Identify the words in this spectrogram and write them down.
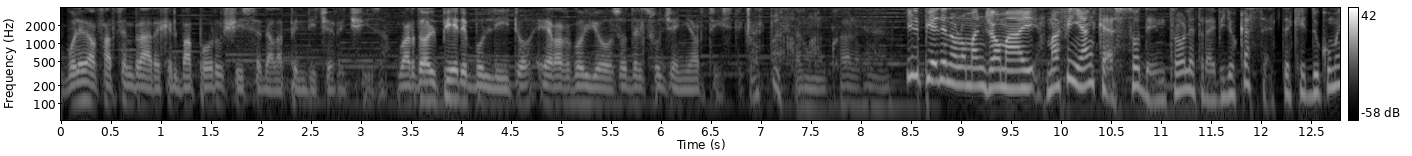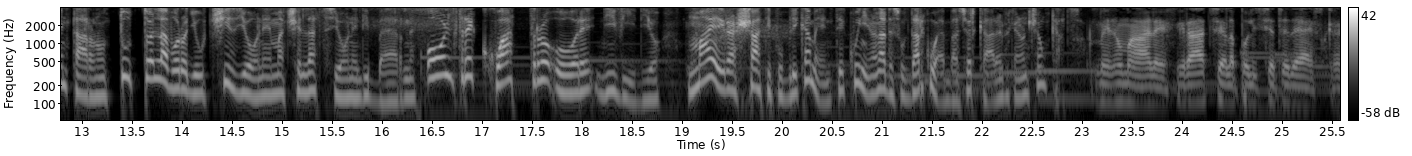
Voleva far sembrare che il vapore uscisse dall'appendice recisa. Guardò il piede bollito, era orgoglioso del suo genio artistico. artista comunque. Il piede non lo mangiò mai, ma finì anch'esso dentro le tre videocassette che documentarono tutto il lavoro di uccisione e macellazione di Bern. Oltre 4 ore di video, mai rilasciati pubblicamente, quindi non andate sul dark web a cercare perché non c'è un cazzo. Meno male, grazie alla polizia tedesca.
